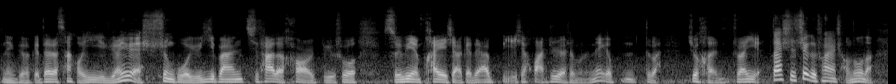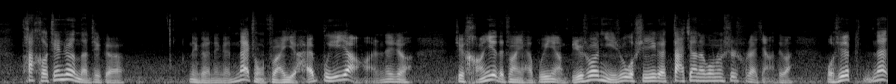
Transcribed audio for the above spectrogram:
那个给大家参考意义远远胜过于一般其他的号，比如说随便拍一下给大家比一下画质啊什么的，那个对吧？就很专业。但是这个专业程度呢，它和真正的这个。那个、那个、那种专业还不一样啊，那种这行业的专业还不一样。比如说，你如果是一个大疆的工程师出来讲，对吧？我觉得那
